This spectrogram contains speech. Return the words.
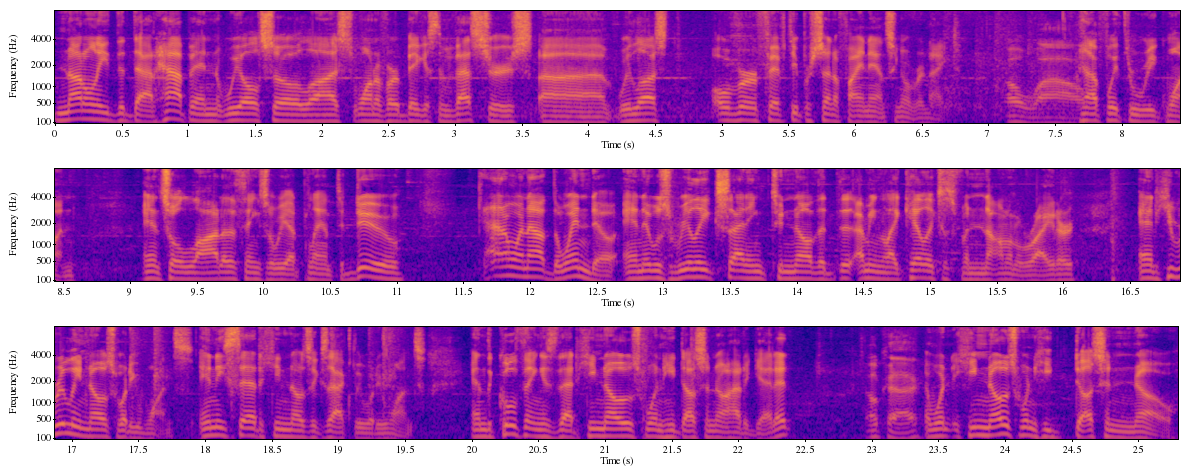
not only did that happen, we also lost one of our biggest investors. Uh, we lost over 50% of financing overnight oh wow. halfway through week one. And so a lot of the things that we had planned to do kind of went out the window. And it was really exciting to know that, the, I mean, like, Calix is a phenomenal writer, and he really knows what he wants. And he said he knows exactly what he wants. And the cool thing is that he knows when he doesn't know how to get it, Okay. and when he knows when he doesn't know.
